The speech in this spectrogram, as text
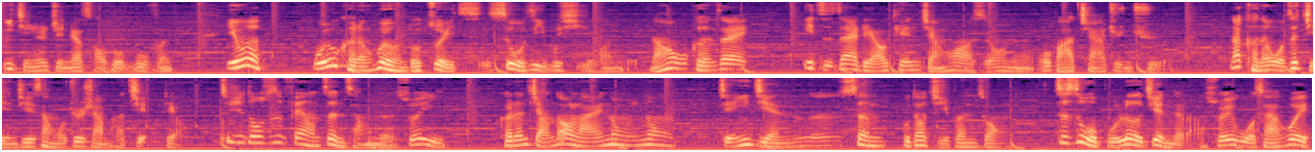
一剪就剪掉超多部分。因为我有可能会有很多赘词是我自己不喜欢的，然后我可能在一直在聊天讲话的时候呢，我把它加进去了。那可能我在剪接上，我就想把它剪掉，这些都是非常正常的。所以可能讲到来弄一弄，剪一剪，剩不到几分钟。这是我不乐见的啦，所以我才会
